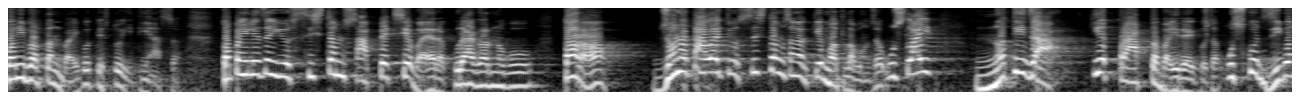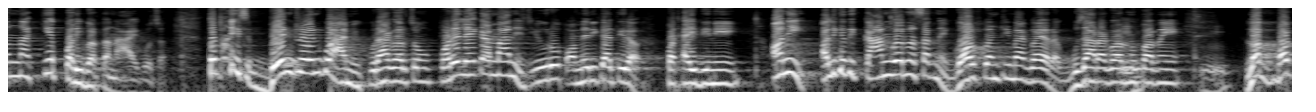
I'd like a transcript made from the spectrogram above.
परिवर्तन भएको त्यस्तो इतिहास छ। तपाईँले चाहिँ यो सिस्टम सापेक्ष भएर कुरा गर्नुभयो तर जनतालाई त्यो सिस्टमसँग के मतलब हुन्छ? उसलाई नतिजा के प्राप्त भइरहेको छ? उसको जीवनमा के परिवर्तन आएको छ? तपाईँ बेन ट्रेनको हामी कुरा गर्छौँ पढे लेखेका मानिस युरोप अमेरिकातिर पठाइदिने अनि अलिकति काम गर्न सक्ने गल्फ कन्ट्रीमा गएर गुजारा गर्नुपर्ने लगभग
